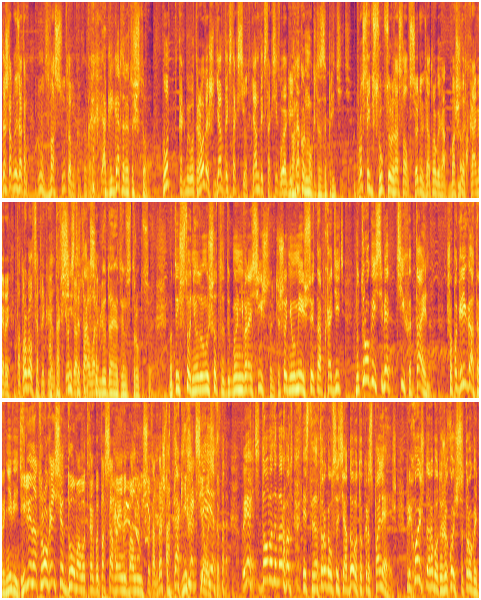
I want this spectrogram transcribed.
Даже там, нельзя там, ну, в носу там как-то. там. как агрегатор это что? Вот, как бы вот работаешь, Яндекс Такси, вот Яндекс Такси, твой Ну, а как он мог это запретить? Просто инструкцию разослал, все, нельзя трогать, а в машинах камеры, потрогал тебя при А клиентах, всё, таксисты тебя так соблюдают инструкцию. Ну ты что, не думаешь, что ты, ну, не в России, что ли? Ты что, не умеешь все это обходить? Ну трогай себя тихо, тайно, чтоб агрегатор не видел. Или натрогайся дома, вот как бы по самое не балуйся там, да, чтобы А так не хотелось. интересно. Понимаете, дома наоборот, если ты натрогался себя дома, только распаляешь. Приходишь на работу, уже хочется трогать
